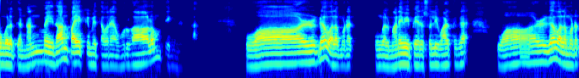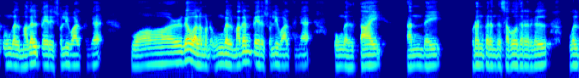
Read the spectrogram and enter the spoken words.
உங்களுக்கு நன்மைதான் பயக்குமே தவிர ஒரு காலம் வாழ்க வளமுடன். உங்கள் மனைவி பேரை சொல்லி வாழ்த்துங்க. வாழ்க வளமுடன். உங்கள் மகள் பெயரை சொல்லி வாழ்த்துங்க. வாழ்க வளமுடன். உங்கள் மகன் பெயரை சொல்லி வாழ்த்துங்க. உங்கள் தாய் தந்தை உடன் பிறந்த சகோதரர்கள் உங்கள்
